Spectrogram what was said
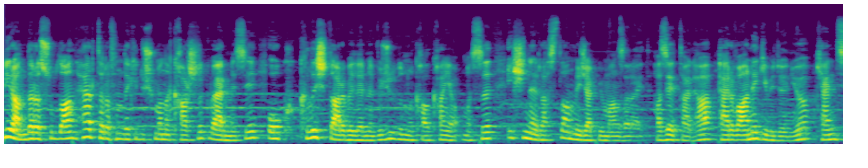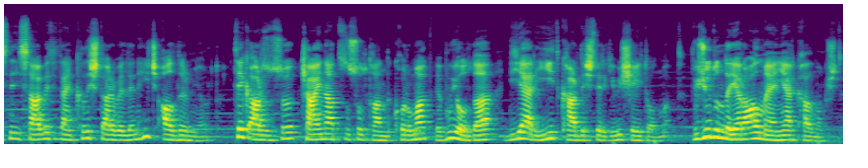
bir anda Resulullah'ın her tarafındaki düşmana karşılık vermesi, ok, kılıç darbelerine vücudunu kalkan yapması eşine rastlanmayacak bir manzaraydı. Hazreti Talha pervane gibi dönüyor. Kendisine isabet eden kılıç darbelerini hiç aldırmıyordu. Tek arzusu kainatın sultanını korumak ve bu yolda diğer yiğit kardeşleri gibi şehit olmaktı. Vücudunda yara almayan yer kalmamıştı.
